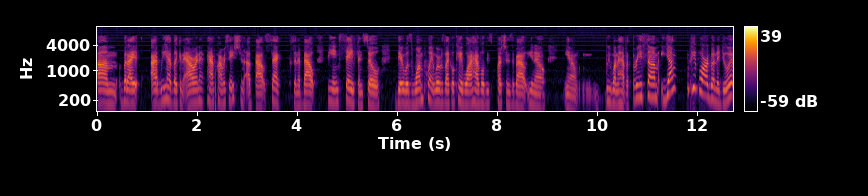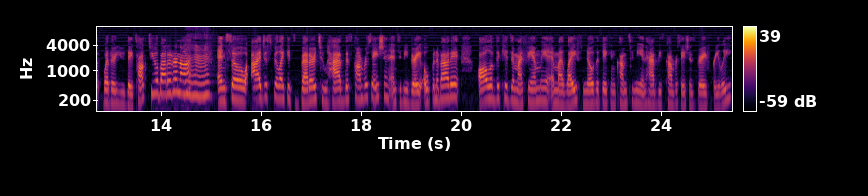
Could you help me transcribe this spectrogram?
um, but I, I, we had like an hour and a half conversation about sex and about being safe. And so there was one point where it was like, okay, well, I have all these questions about, you know, you know, we want to have a threesome. Young people are going to do it, whether you they talk to you about it or not. Mm-hmm. And so I just feel like it's better to have this conversation and to be very open about it. All of the kids in my family and my life know that they can come to me and have these conversations very freely.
